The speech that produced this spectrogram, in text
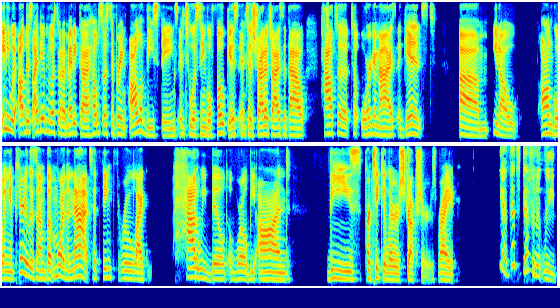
anyway, all, this idea of Nuestra America helps us to bring all of these things into a single focus and to strategize about how to to organize against, um, you know, ongoing imperialism. But more than that, to think through like how do we build a world beyond these particular structures, right? Yeah, that's definitely,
